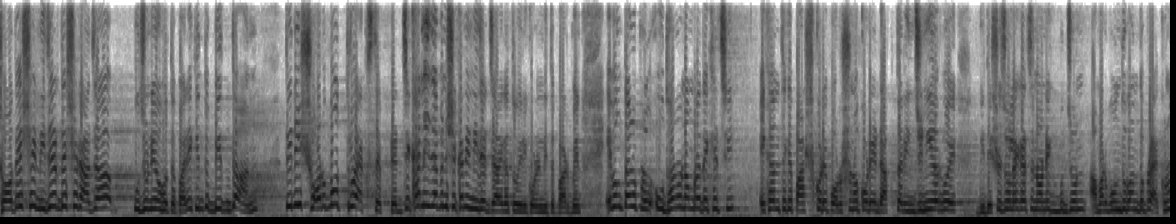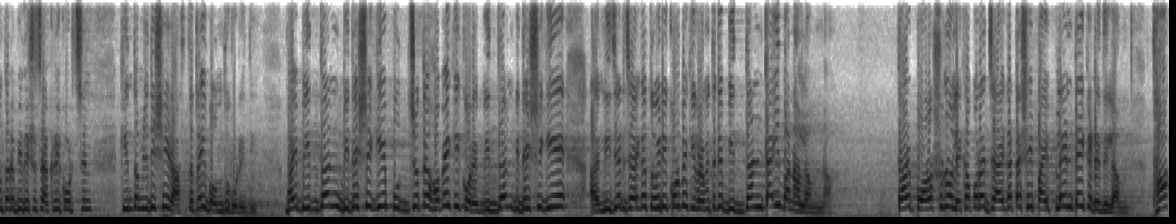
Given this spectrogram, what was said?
স্বদেশে নিজের দেশে রাজা পূজনীয় হতে পারে, কিন্তু বিদ্যান তিনি সর্বত্র অ্যাকসেপ্টেড যেখানেই যাবেন সেখানে নিজের জায়গা তৈরি করে নিতে পারবেন। এবং তার উদাহরণ আমরা দেখেছি। এখান থেকে পাশ করে পড়াশোনা করে ডাক্তার ইঞ্জিনিয়ার হয়ে বিদেশে চলে গেছেন অনেক অনেকজন আমার বন্ধু বান্ধবরা এখনও তারা বিদেশে চাকরি করছেন। কিন্তু আমি যদি সেই রাস্তাটাই বন্ধ করে দিই, ভাই বিদ্যান বিদেশে গিয়ে পূজ্যতে হবে কি করে? বিদ্যান বিদেশে গিয়ে নিজের জায়গা তৈরি করবে কি করে? আমি তাকে বিদ্যানটাই বানালাম না। তার পড়াশুনো, লেখাপড়ার জায়গাটা সেই পাইপলাইনটাই কেটে দিলাম। থাক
